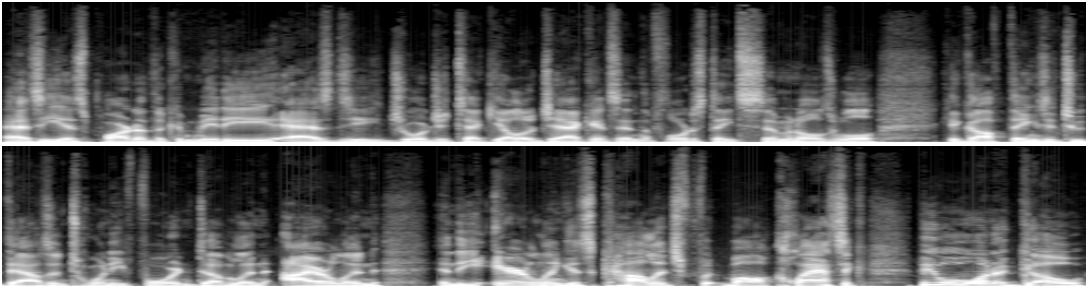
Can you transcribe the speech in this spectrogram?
as he is part of the committee as the Georgia Tech Yellow Jackets and the Florida State Seminoles will kick off things in 2024 in Dublin, Ireland, in the Aer Lingus College Football Classic. People want to go.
